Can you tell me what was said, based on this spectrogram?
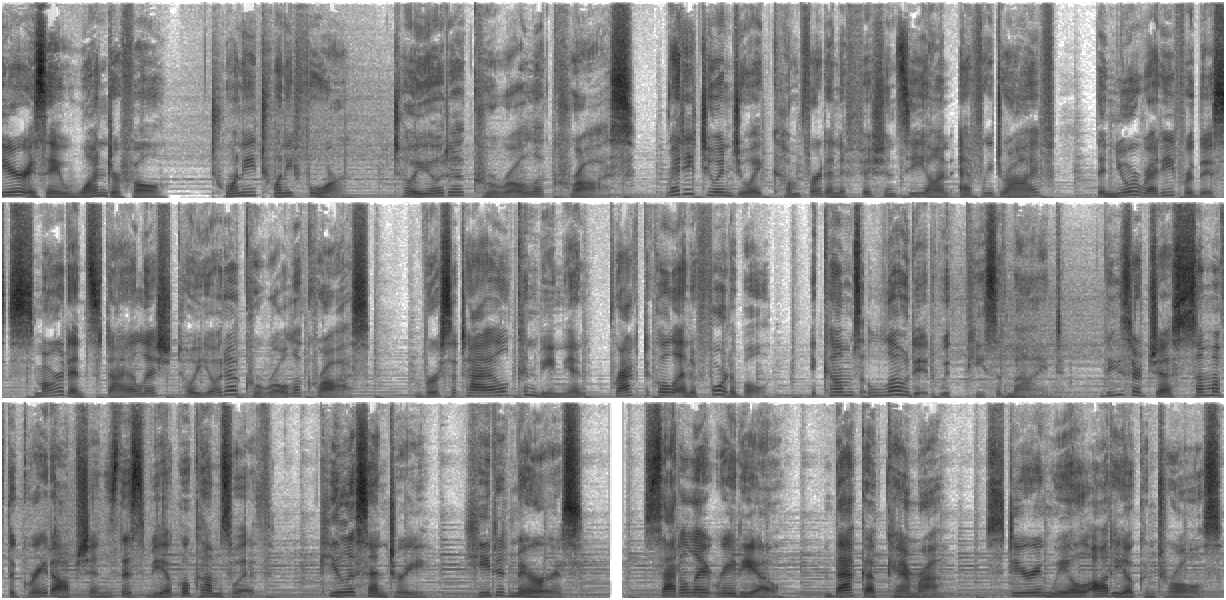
Here is a wonderful 2024 Toyota Corolla Cross. Ready to enjoy comfort and efficiency on every drive? Then you're ready for this smart and stylish Toyota Corolla Cross. Versatile, convenient, practical, and affordable, it comes loaded with peace of mind. These are just some of the great options this vehicle comes with. Keyless entry, heated mirrors, satellite radio, backup camera, steering wheel audio controls,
